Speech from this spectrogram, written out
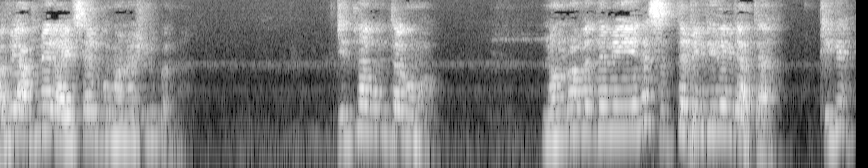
अभी आपने राइट साइड घुमाना शुरू करना। जितना घूमता घुमाओ। नॉर्मल बंदे में ये ना सत्तर डिग्री तक जाता है ठीक है?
